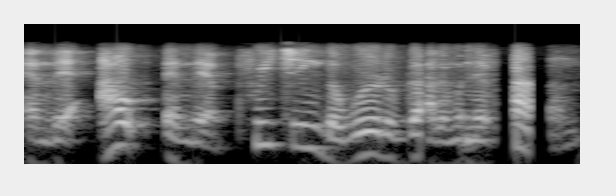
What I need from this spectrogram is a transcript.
And they're out and they're preaching the word of God. And when they're found,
